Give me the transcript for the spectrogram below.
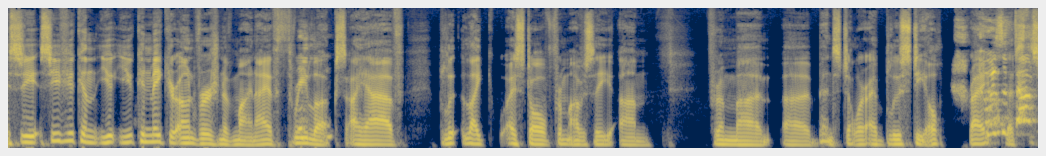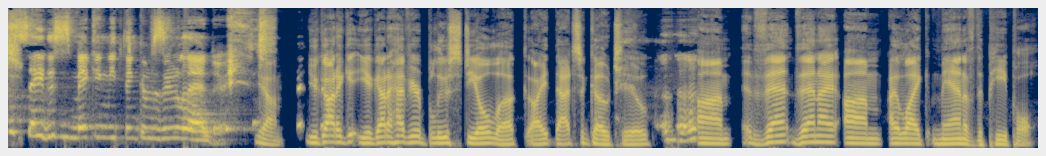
see see if you can you you can make your own version of mine. I have three looks. I have blue, like I stole from obviously um from uh, uh, Ben Stiller. Have blue steel. Right. I was That's about to say this is making me think of Zoolander. yeah, you got to get you got to have your blue steel look right that's a go-to uh-huh. um then then i um i like man of the people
